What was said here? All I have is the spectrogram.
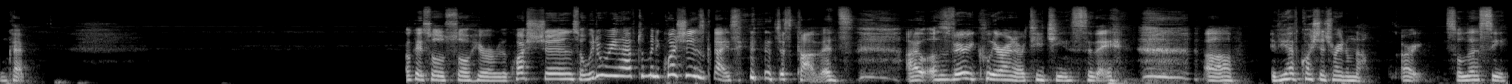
Okay. Okay, so so here are the questions. So we don't really have too many questions, guys. Just comments. I was very clear on our teachings today. Uh, if you have questions, write them now. All right. So let's see.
